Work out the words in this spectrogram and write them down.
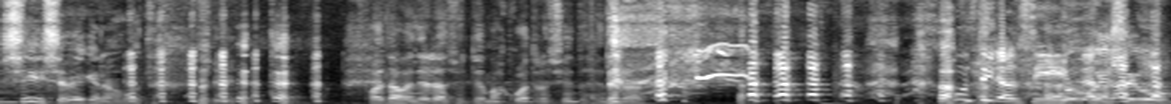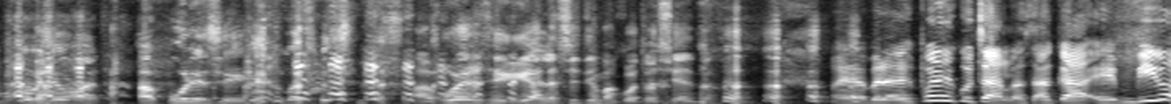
Sí, se ve que nos gusta. Falta vender las últimas 400 entradas. Un tironcito. Como dice como dice Guzmán, apúrense que quedan 400. Acuérdense que quedan las últimas 400. Bueno, pero después de escucharlos acá en vivo,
